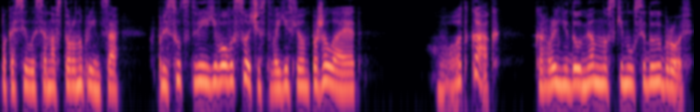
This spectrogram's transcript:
Покосилась она в сторону принца. В присутствии его высочества, если он пожелает. Вот как? Король недоуменно вскинул седую бровь.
